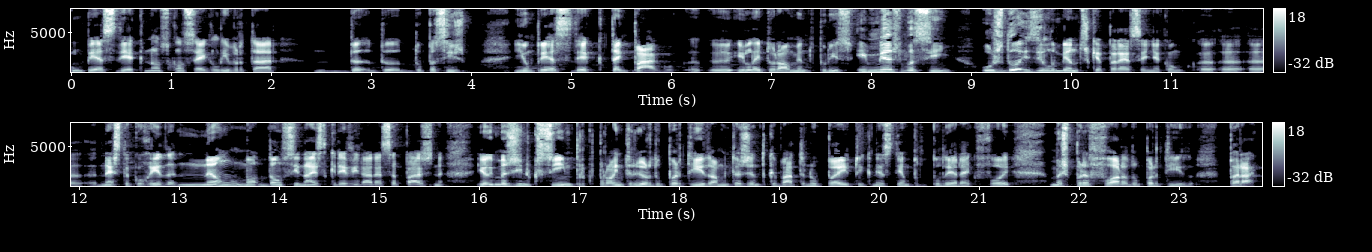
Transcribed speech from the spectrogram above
um PSD que não se consegue libertar de, de, do pacismo. E um PSD que tem pago uh, eleitoralmente por isso, e mesmo assim, os dois elementos que aparecem a, uh, uh, nesta corrida não dão sinais de querer virar essa página. Eu imagino que sim, porque para o interior do partido há muita gente que bate no peito e que nesse tempo de poder é que foi, mas para fora do partido, para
